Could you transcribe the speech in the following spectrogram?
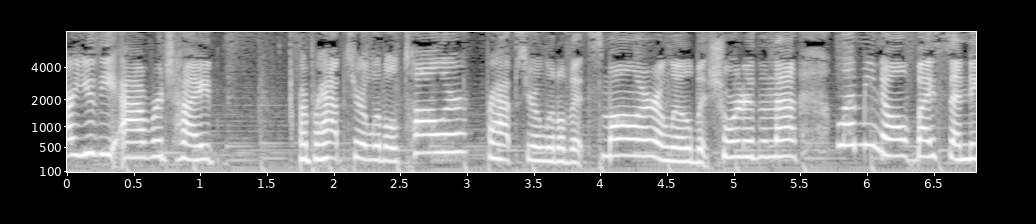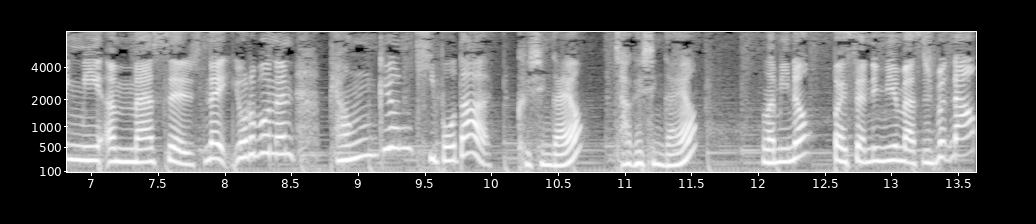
are you the average height? Or perhaps you're a little taller, perhaps you're a little bit smaller, a little bit shorter than that. Let me know by sending me a message. 네, 여러분은 평균 키보다 크신가요? 작으신가요? Let me know by sending me a message. But now,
